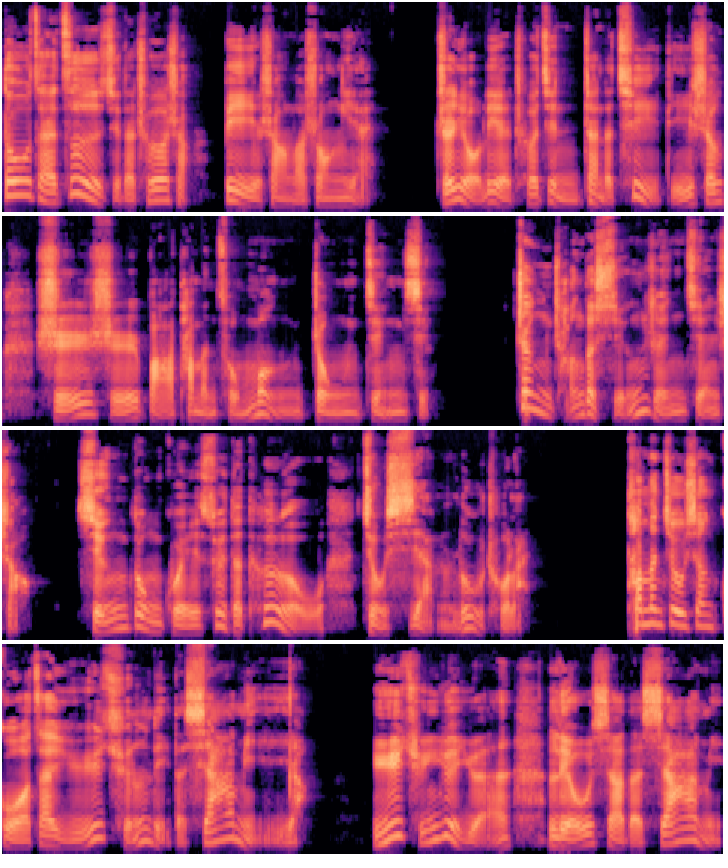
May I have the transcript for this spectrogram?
都在自己的车上闭上了双眼。只有列车进站的汽笛声，时时把他们从梦中惊醒。正常的行人减少，行动鬼祟的特务就显露出来。他们就像裹在鱼群里的虾米一样，鱼群越远，留下的虾米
